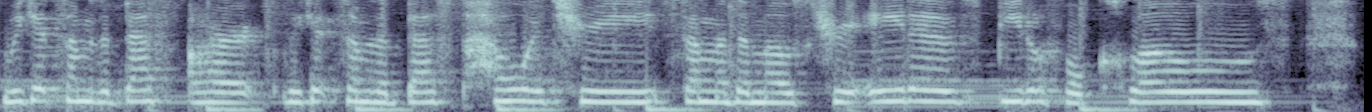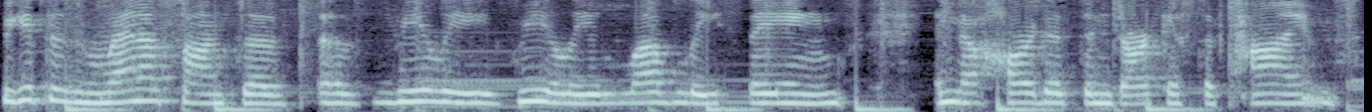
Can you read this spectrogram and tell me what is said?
we get some of the best art, we get some of the best poetry, some of the most creative, beautiful clothes. We get this renaissance of, of really, really lovely things in the hardest and darkest of times.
